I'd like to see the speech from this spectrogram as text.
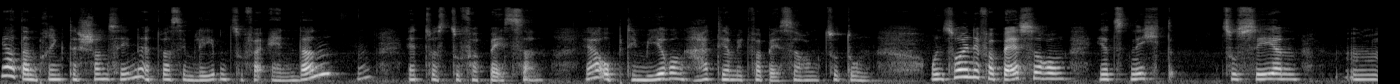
ja, dann bringt es schon Sinn, etwas im Leben zu verändern, hm, etwas zu verbessern. Ja, Optimierung hat ja mit Verbesserung zu tun. Und so eine Verbesserung jetzt nicht zu sehen, mm,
